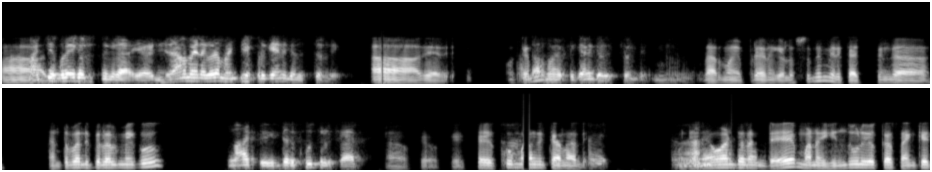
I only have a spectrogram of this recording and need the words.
మంచి. ఎప్పుడైనా గెలుస్తుంది కదా. నిదానమైన కూడా మంచి ఎప్పటికైనా గెలుస్తుంది. ఆ, అదే అదే. ధర్మం ఎప్పటికైనా గెలుస్తుంది. ధర్మం ఎప్పుడైనా గెలుస్తుంది. మీరు ఖచ్చితంగా ఎంతమంది పిల్లలు మీకు? నాకు ఇద్దరు కూతురు సార్. ఓకే ఓకే. ఇంకా ఎక్కువ మంది కనాలి. ఆ? నేనేమంటానంటే మన హిందువుల యొక్క సంఖ్య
